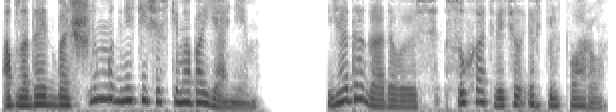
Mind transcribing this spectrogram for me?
обладает большим магнетическим обаянием. «Я догадываюсь», — сухо ответил Эркюль Пуаро.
